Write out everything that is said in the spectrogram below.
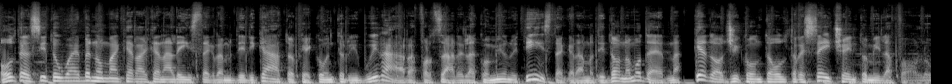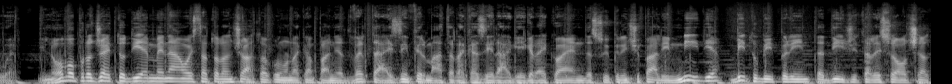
Oltre al sito web non mancherà il canale Instagram dedicato che contribuirà a rafforzare la community Instagram di Donna Moderna che ad oggi conta oltre 600.000 follower. Il nuovo progetto DM Now è stato lanciato con una campagna advertising firmata da Casiraghi Greco End sui principali media, B2B print, digital e social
